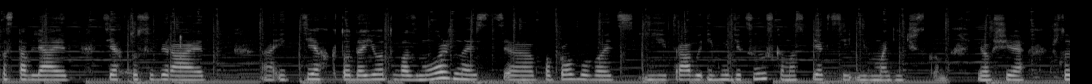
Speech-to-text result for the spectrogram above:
поставляет, тех, кто собирает, э, и тех, кто дает возможность э, попробовать и травы и в медицинском аспекте, и в магическом, и вообще что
